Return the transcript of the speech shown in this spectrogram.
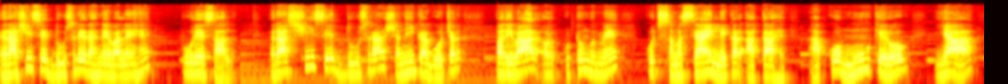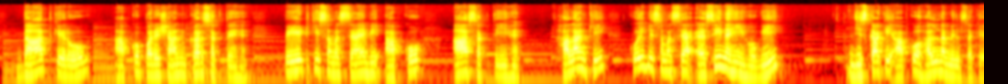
राशि से दूसरे रहने वाले हैं पूरे साल। राशि से दूसरा शनि का गोचर परिवार और कुटुंब में कुछ समस्याएँ लेकर आता है। आपको मुँह के रोग या दांत के रोग आपको परेशान कर सकते हैं। पेट की समस्याएँ भी आपको आ सकती हैं। हालाँकि कोई भी समस्या ऐसी नहीं होगी जिसका कि आपको हल न मिल सके,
